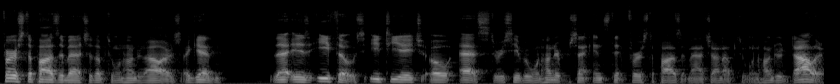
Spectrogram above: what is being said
first deposit match at up to $100. Again, that is Ethos, E T H O S, to receive a 100% instant first deposit match on up to $100.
